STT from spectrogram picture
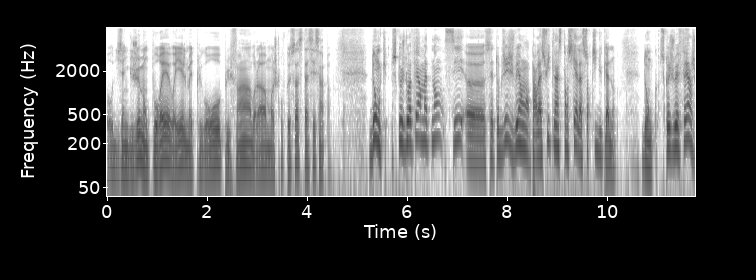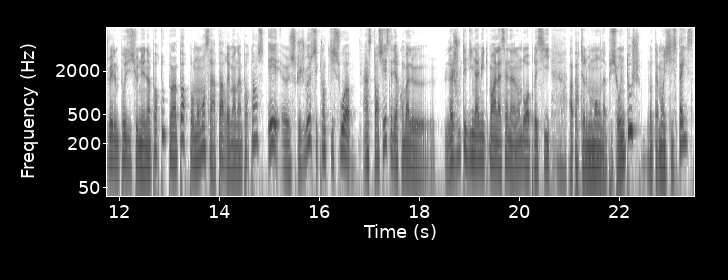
au design du jeu, mais on pourrait, vous voyez, le mettre plus gros, plus fin. Voilà, moi je trouve que ça c'est assez sympa. Donc, ce que je dois faire maintenant, c'est euh, cet objet, je vais par la suite l'instancier à la sortie du canon. Donc, ce que je vais faire, je vais le positionner n'importe où, peu importe, pour le moment, ça n'a pas vraiment d'importance. Et euh, ce que je veux, c'est quand il soit instancié, c'est-à-dire qu'on va l'ajouter dynamiquement à la scène à un endroit précis, à partir du moment où on appuie sur une touche, notamment ici Space,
